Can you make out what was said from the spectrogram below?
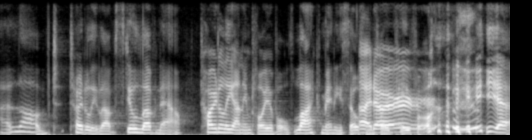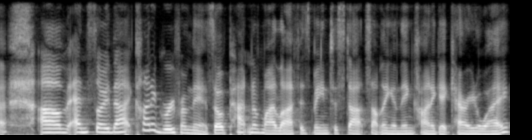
I loved, totally loved, still love now. Totally unemployable, like many self-employed people. yeah. Um, and so that kind of grew from there. So a pattern of my life has been to start something and then kind of get carried away.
